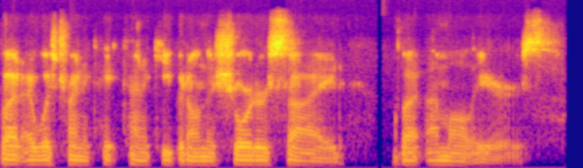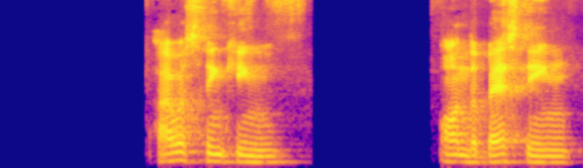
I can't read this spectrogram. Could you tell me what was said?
But I was trying to kind of keep it on the shorter side, but I'm all ears. I was thinking on the vesting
